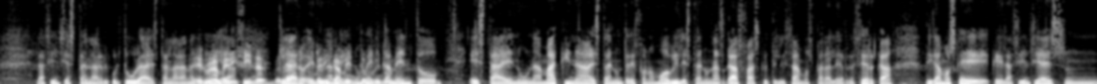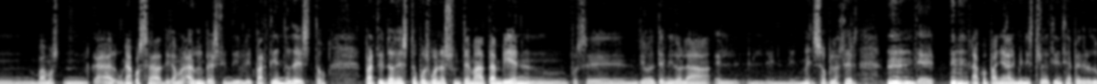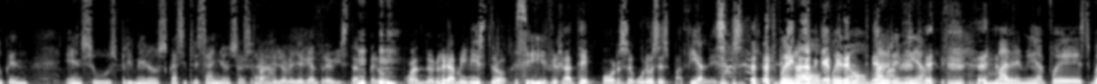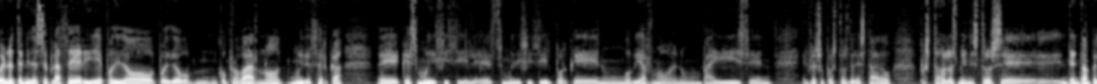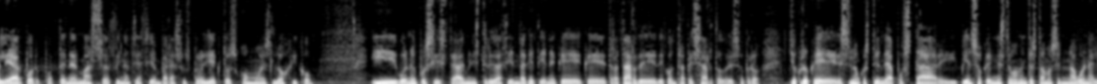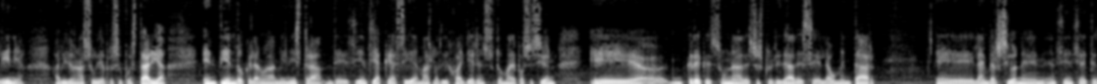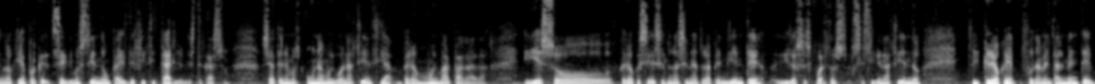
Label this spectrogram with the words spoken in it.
la ciencia está en la agricultura, está en la ganadería. En una medicina, Claro, en, un medicamento, está en una máquina, está en un teléfono móvil, está en unas gafas que utilizamos para leer de cerca. Digamos que, que la ciencia es, vamos, una cosa, digamos, algo imprescindible. Y partiendo de esto, partiendo de esto, pues bueno, es un tema también, pues eh, yo he tenido la, el, inmenso placer de acompañar al ministro de Ciencia, Pedro Duque, en, en sus primeros casi tres años. Hasta... que yo le llegué a entrevistar, pero cuando no era ministro, y fíjate, por seguros espaciales. bueno, bueno, madre mía, madre mía, pues bueno, he tenido ese placer y he podido, podido mm, comprobar, ¿no? Muy de cerca eh, que es muy difícil, es muy difícil porque en un gobierno, en un país, en, en presupuestos del Estado, pues todos los ministros eh, intentan pelear por, por tener más financiación para sus proyectos, como es lógico y bueno, pues está el Ministerio de Hacienda que tiene que, tratar de, contrapesar todo eso. Pero yo creo que es una cuestión de apostar y pienso que en este momento estamos en una buena línea. Ha habido una subida presupuestaria. Entiendo que la nueva ministra de Ciencia, que así además lo dijo ayer en su toma de posesión, eh, cree que es una de sus prioridades el aumentar eh, la inversión en, ciencia y tecnología porque seguimos siendo un país deficitario en este caso. O sea, tenemos una muy buena ciencia, pero muy mal pagada. Y eso creo que sigue siendo una asignatura pendiente y los esfuerzos se siguen haciendo. Y creo que fundamentalmente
